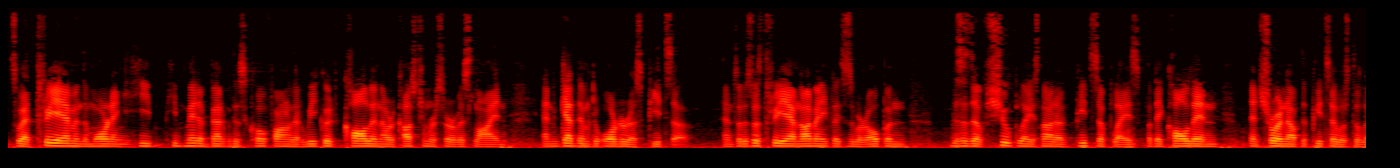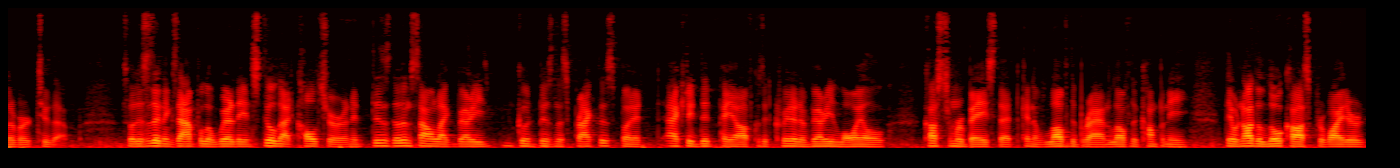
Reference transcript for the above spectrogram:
So at 3 a.m. in the morning, he he made a bet with his co-founder that we could call in our customer service line and get them to order us pizza. And so this was 3 a.m. Not many places were open. This is a shoe place, not a pizza place. But they called in, and sure enough, the pizza was delivered to them. So this is an example of where they instill that culture, and it doesn't sound like very good business practice, but it actually did pay off because it created a very loyal customer base that kind of loved the brand, loved the company. They were not a low-cost provider.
